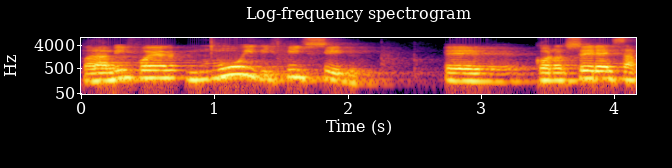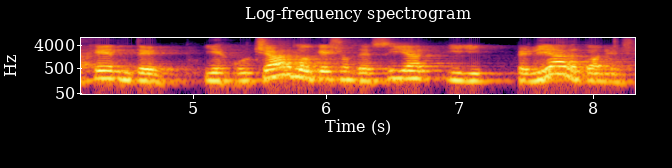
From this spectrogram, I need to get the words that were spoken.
Para mí fue muy difícil eh, conocer a esa gente y escuchar lo que ellos decían y pelear con ellos.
